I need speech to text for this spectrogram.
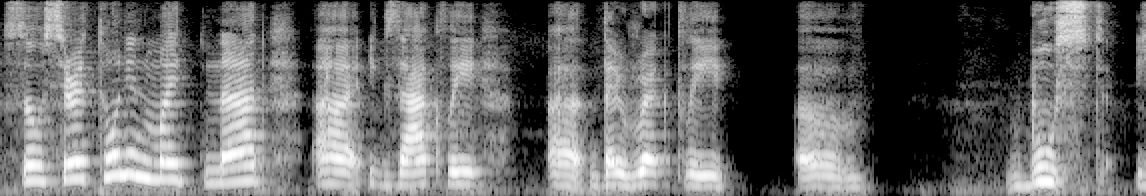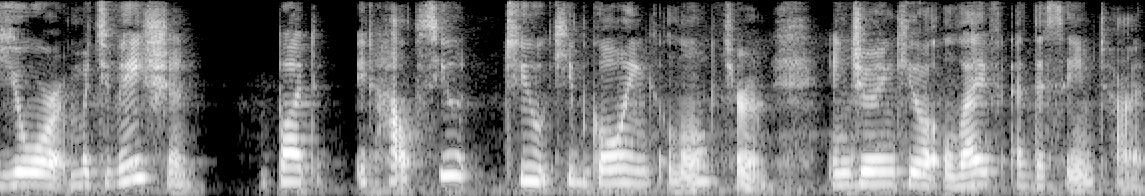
so serotonin might not uh, exactly uh, directly uh, boost your motivation, but it helps you to keep going long term, enjoying your life at the same time.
